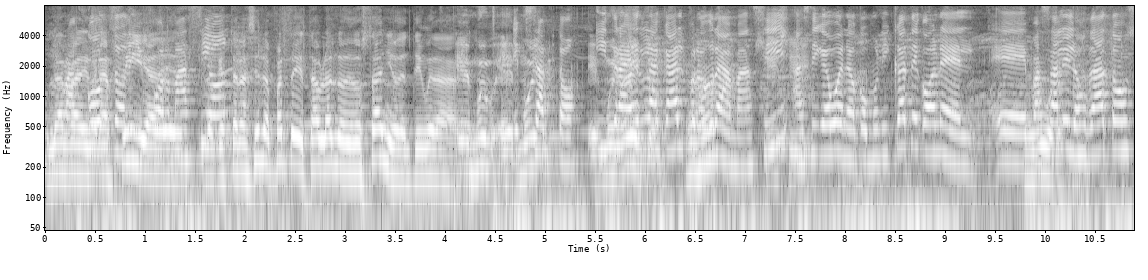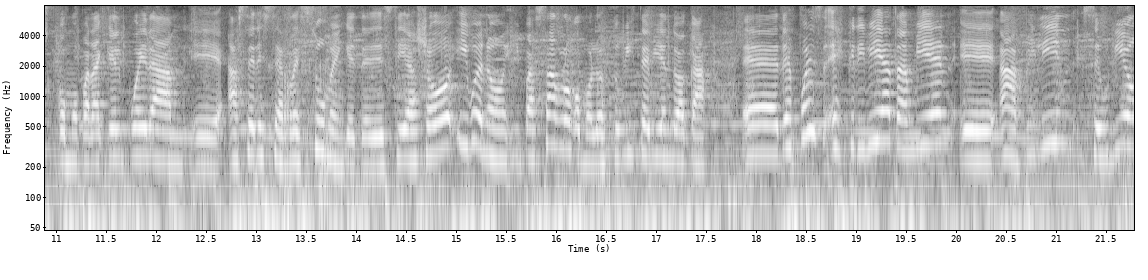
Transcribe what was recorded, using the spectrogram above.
Una radiografía de, información. lo que están haciendo, aparte que está hablando de dos años de antigüedad. Es muy, es muy- Exacto, es y muy traerla acá al programa, ¿sí? Sí, sí. Así que bueno, comunicate con él, eh, pasarle los datos como para que él pueda eh, hacer ese resumen que te decía yo y bueno, y pasarlo como lo estuviste viendo acá. Eh, después escribía también, eh, ah, Pilín se unió,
